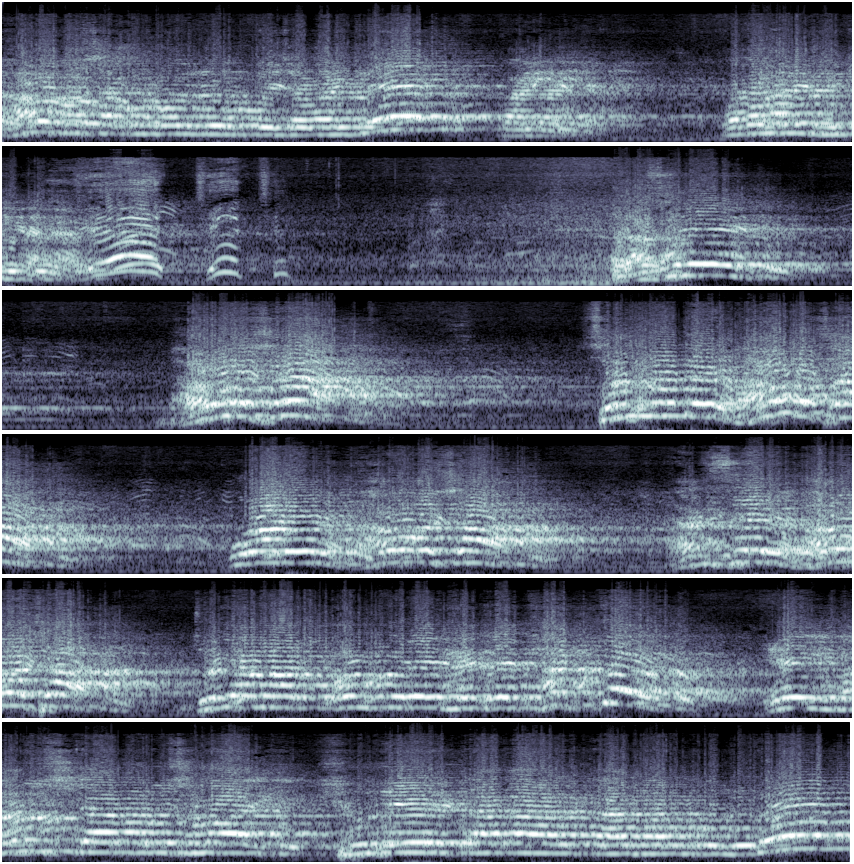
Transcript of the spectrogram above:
ভালোবাসা কোনোর মধ্যে জমাইতে পারি না কথা বলে ঠিক না ঠিক ঠিক রাসুলের ভালোবাসা সন্ন্যতের ভালোবাসা কোরআনের ভালোবাসা হাদিসের ভালোবাসা যদি আমার অন্তরের ভেতরে থাকতো এই মানুষটা কোনো সময় সুদের টাকার কারবার করতো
